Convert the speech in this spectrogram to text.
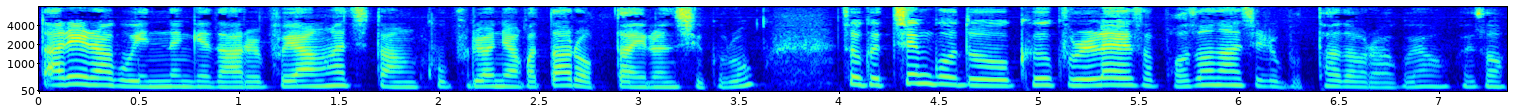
딸이라고 있는 게 나를 부양하지도 않고 불효녀가 따로 없다 이런 식으로. 그래서 그 친구도 그 굴레에서 벗어나지를 못하더라고요. 그래서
